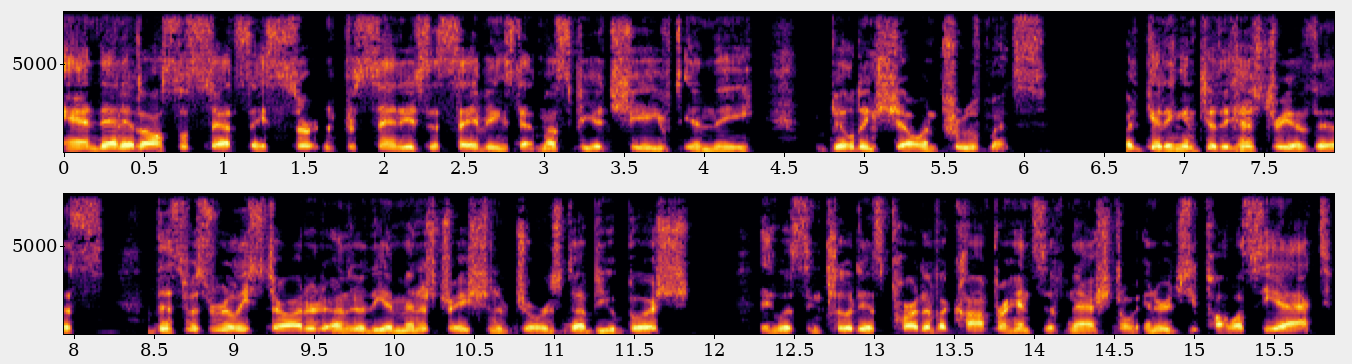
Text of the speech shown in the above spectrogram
And then it also sets a certain percentage of savings that must be achieved in the building shell improvements. But getting into the history of this, this was really started under the administration of George W. Bush. It was included as part of a comprehensive national energy policy act.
